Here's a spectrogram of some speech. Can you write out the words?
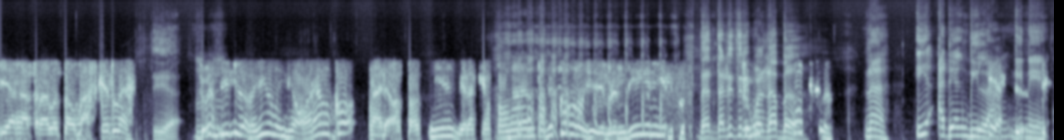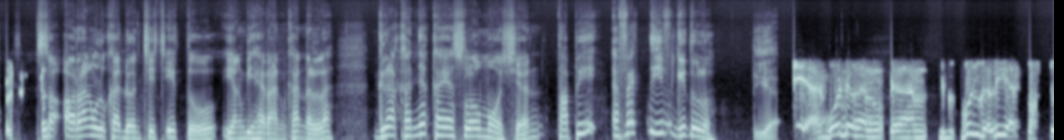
yang nggak terlalu tahu basket lah iya. Terus dia juga bingung ini orang kok nggak ada ototnya geraknya pelan tapi kok nggak bisa diberhentiin gitu Dan tadi triple double. Nah, iya ada yang bilang Iya. gini, seorang Luka Doncic itu yang diherankan adalah gerakannya kayak slow motion tapi efektif gitu loh. Iya. Iya, gue dengan dengan gue juga lihat waktu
